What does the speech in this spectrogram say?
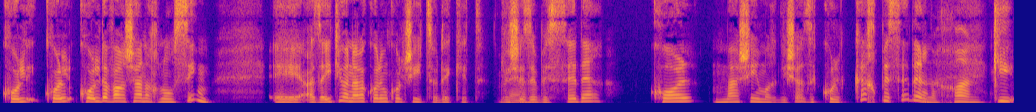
כל, כל, כל דבר שאנחנו עושים. אה, אז הייתי עונה לה קודם כל שהיא צודקת, ושזה בסדר, כל מה שהיא מרגישה זה כל כך בסדר. נכון. כי,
